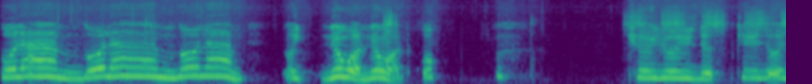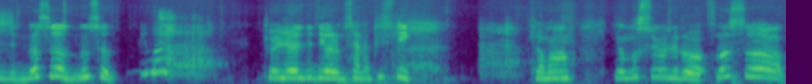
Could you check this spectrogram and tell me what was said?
Golem, golem, golem. Ay ne var ne var? Hop. Köylü öldü. Köylü öldü. Nasıl? Nasıl? Bir bak. Köylü öldü diyorum sana pislik. Tamam. Ya nasıl ölür o? Nasıl?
